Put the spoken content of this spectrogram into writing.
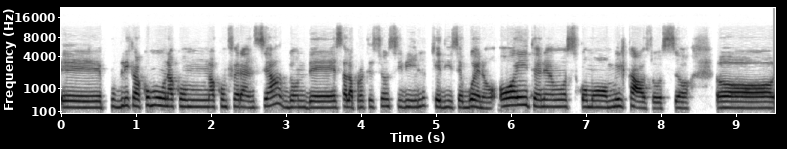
eh, publica como una, una conferencia donde está la protección civil que dice, bueno, hoy tenemos como mil casos. Uh,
